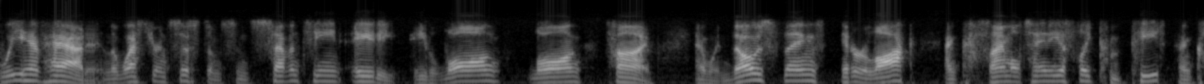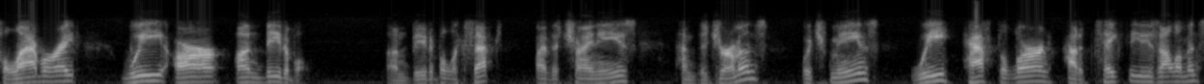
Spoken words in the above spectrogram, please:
we have had in the Western system since 1780, a long, long time. And when those things interlock, and simultaneously compete and collaborate, we are unbeatable. Unbeatable except by the Chinese and the Germans, which means we have to learn how to take these elements,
